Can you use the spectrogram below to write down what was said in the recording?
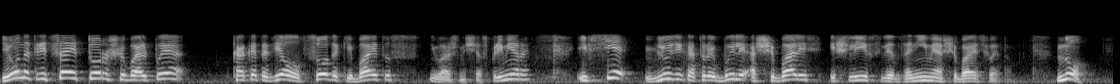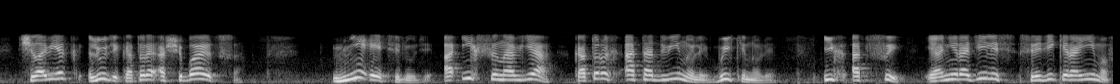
И он отрицает Тору שבעל פה, как это делал Цадок и Байтус, неважно сейчас примеры, и все люди, которые были, ошибались и шли вслед за ними, ошибаясь в этом. Но человек, люди, которые ошибаются, не эти люди, а их сыновья, которых отодвинули, выкинули, их отцы, и они родились среди кераимов,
